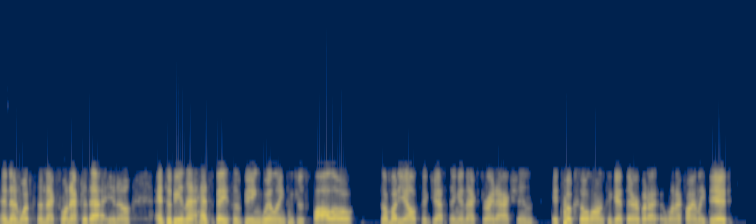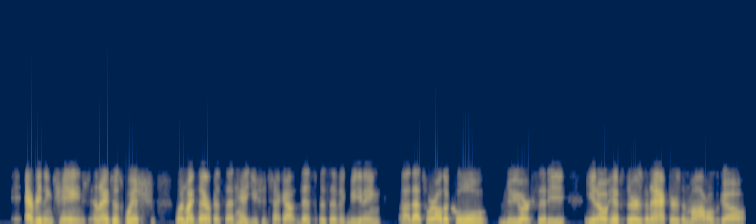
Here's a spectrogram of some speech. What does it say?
and then what's the next one after that? You know, and to be in that headspace of being willing to just follow somebody else suggesting a next right action. It took so long to get there, but I, when I finally did, everything changed. And I just wish when my therapist said, "Hey, you should check out this specific meeting. Uh, that's where all the cool New York City, you know, hipsters and actors and models go.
